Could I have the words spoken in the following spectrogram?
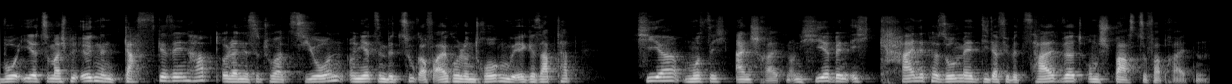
wo ihr zum Beispiel irgendeinen Gast gesehen habt oder eine Situation und jetzt in Bezug auf Alkohol und Drogen, wo ihr gesagt habt, hier muss ich einschreiten und hier bin ich keine Person mehr, die dafür bezahlt wird, um Spaß zu verbreiten.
